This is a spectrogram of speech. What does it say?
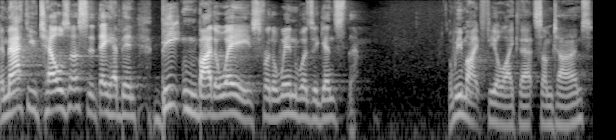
And Matthew tells us that they have been beaten by the waves, for the wind was against them. We might feel like that sometimes.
